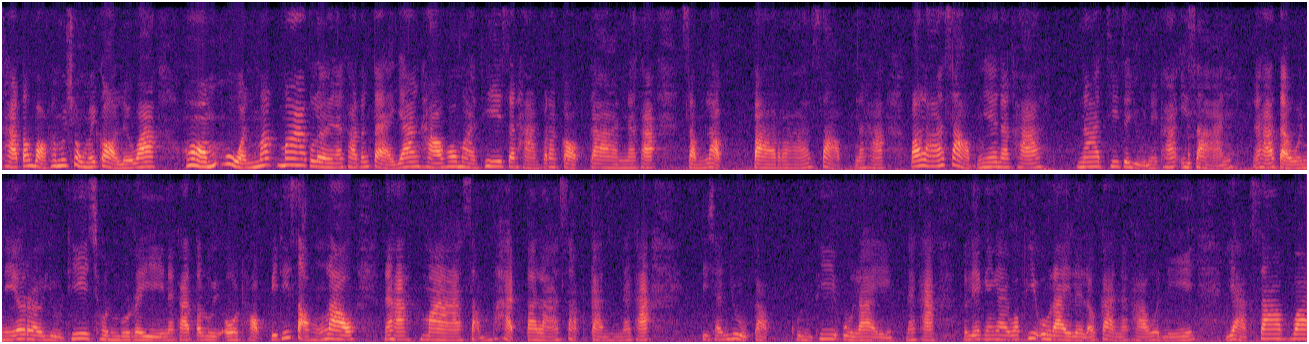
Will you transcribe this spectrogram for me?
นะคะ ต้องบอกท่านผู้ชมไว้ก่อนเลยว่า หอมหวนมากๆเลยนะคะ ตั้งแต่ย่างเท้าเข้ามาที่สถานประกอบการนะคะสำหรับปลาร้าสับนะคะปลาร้าสับเนี่ยนะคะหน้าที่จะอยู่ในภาคอีสานนะคะ แต่วันนี้เราอยู่ที่ชนบุรีนะคะตะลุยโอท็อปปีที่ 2 ของเรานะคะ มาสัมผัสปลาร้าสับกันนะคะ ดิฉันอยู่กับ คุณพี่อุไรนะคะเรียกง่าย ๆ ว่าพี่อุไรเลยแล้วกันนะคะ วันนี้อยากทราบว่า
